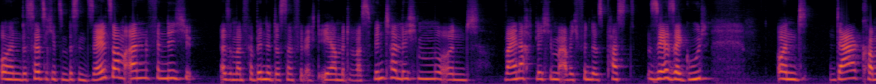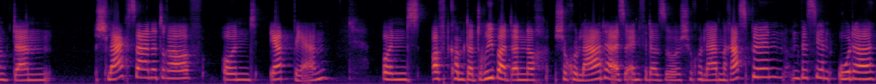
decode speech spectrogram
Und das hört sich jetzt ein bisschen seltsam an, finde ich. Also man verbindet das dann vielleicht eher mit was Winterlichem und Weihnachtlichem, aber ich finde, es passt sehr, sehr gut. Und da kommt dann Schlagsahne drauf und Erdbeeren. Und oft kommt da drüber dann noch Schokolade, also entweder so Schokoladenraspeln ein bisschen oder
